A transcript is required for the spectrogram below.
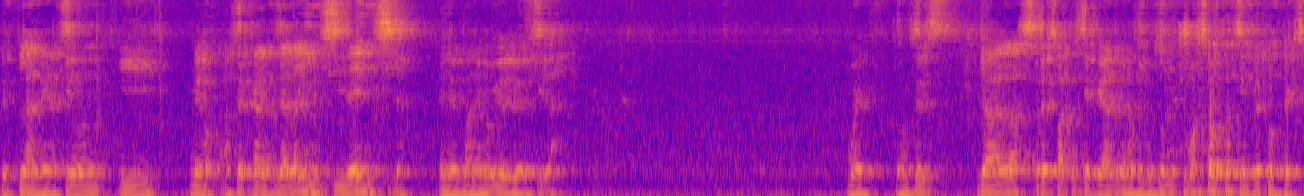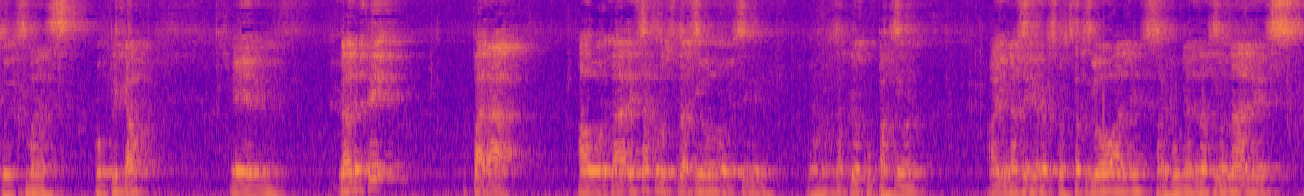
de planeación y mejor, acercar la incidencia en el manejo de biodiversidad. Bueno, entonces ya las tres partes que quedan las uso mucho más cortas, siempre el contexto es más complicado. Eh, realmente para abordar esa frustración o esa preocupación hay una serie de respuestas globales, algunas nacionales,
